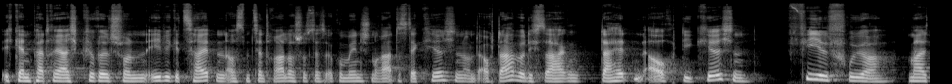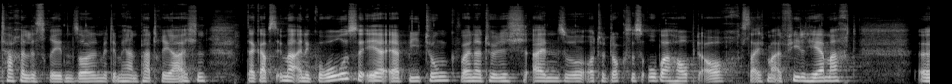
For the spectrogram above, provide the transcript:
Ich kenne Patriarch Kyrill schon ewige Zeiten aus dem Zentralausschuss des Ökumenischen Rates der Kirchen. Und auch da würde ich sagen, da hätten auch die Kirchen viel früher mal Tacheles reden sollen mit dem Herrn Patriarchen. Da gab es immer eine große Ehrerbietung, weil natürlich ein so orthodoxes Oberhaupt auch, sag ich mal, viel hermacht, äh,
